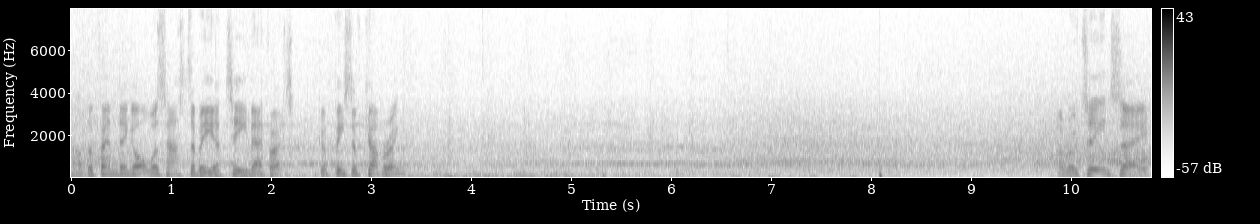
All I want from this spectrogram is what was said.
Well, defending always has to be a team effort. Good piece of covering. A routine save.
